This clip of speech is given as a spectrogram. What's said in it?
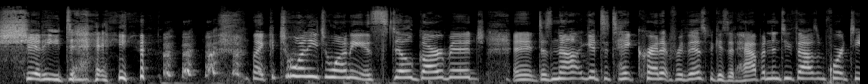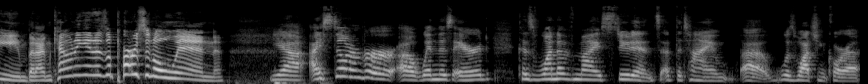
shitty day. like 2020 is still garbage, and it does not get to take credit for this because it happened in 2014. But I'm counting it as a personal win. Yeah, I still remember uh, when this aired because one of my students at the time uh, was watching Korra,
